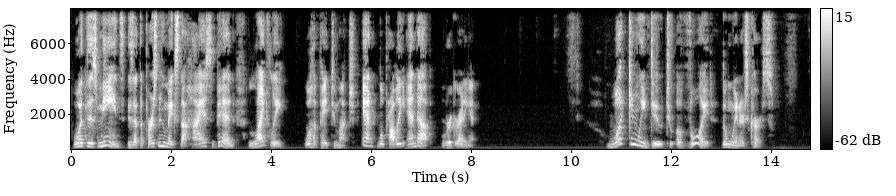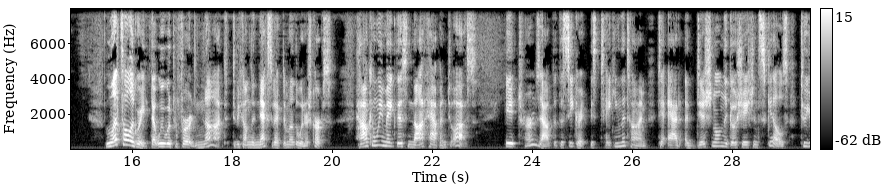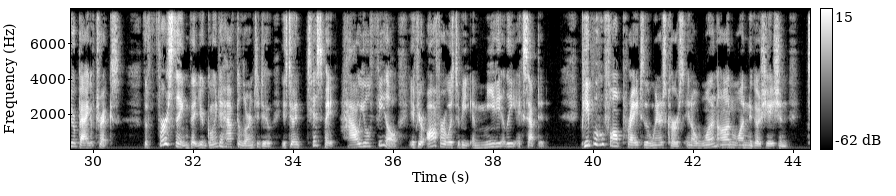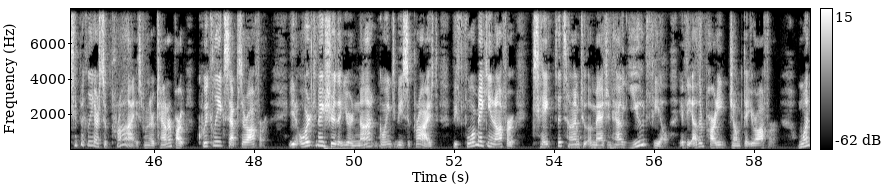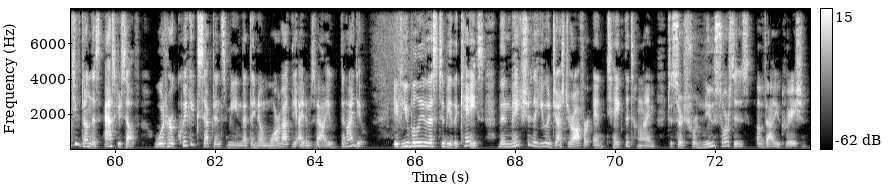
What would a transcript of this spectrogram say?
What this means is that the person who makes the highest bid likely will have paid too much and will probably end up regretting it. What can we do to avoid the winner's curse? Let's all agree that we would prefer not to become the next victim of the winner's curse. How can we make this not happen to us? It turns out that the secret is taking the time to add additional negotiation skills to your bag of tricks. The first thing that you're going to have to learn to do is to anticipate how you'll feel if your offer was to be immediately accepted. People who fall prey to the winner's curse in a one-on-one negotiation typically are surprised when their counterpart quickly accepts their offer. In order to make sure that you're not going to be surprised, before making an offer, take the time to imagine how you'd feel if the other party jumped at your offer. Once you've done this, ask yourself, would her quick acceptance mean that they know more about the item's value than I do? If you believe this to be the case, then make sure that you adjust your offer and take the time to search for new sources of value creation.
